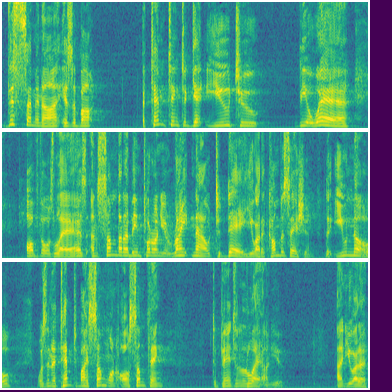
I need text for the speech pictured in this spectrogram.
This seminar is about attempting to get you to be aware of those layers and some that are being put on you right now, today. You had a conversation that you know was an attempt by someone or something to paint another layer on you. And you had a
